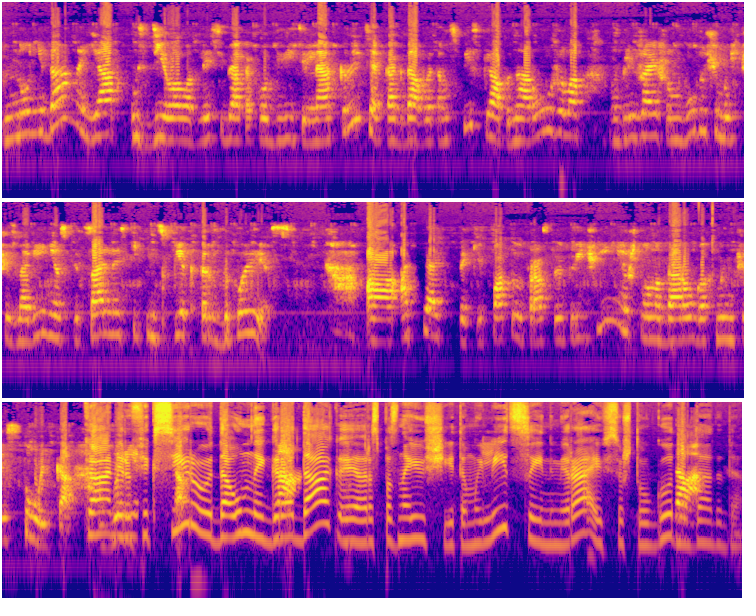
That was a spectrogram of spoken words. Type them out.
Но недавно я сделала для себя такое удивительное открытие, когда в этом списке обнаружила в ближайшем будущем исчезновение специальности инспектор ДПС. А, опять-таки по той простой причине, что на дорогах нынче столько. Камеры вы... фиксируют, да, умные города, да. Э, распознающие там и лица, и номера, и все что угодно. Да, да, да. да.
